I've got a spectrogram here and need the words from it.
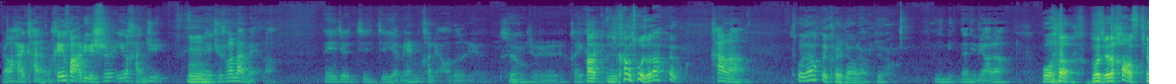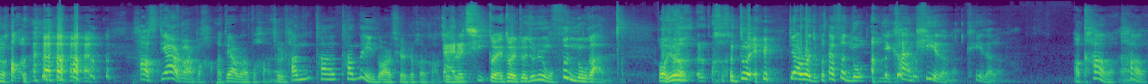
然后还看什么《黑化律师》，一个韩剧，嗯那嗯，据说烂尾了，那就就就也没什么可聊的，这个行就是可以看。，啊你看脱口秀大会了吗？看了，脱口秀大会可以聊两句。你你那你聊聊，我我觉得 House 挺好的 House 第二段不好，啊，第二段不好，就是他他他那一段确实很好，就是带着气。对对对，就那种愤怒感，我觉得呃很对。第二段就不太愤怒。你看 Kid 吗？Kid 了吗？哦，看了看了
